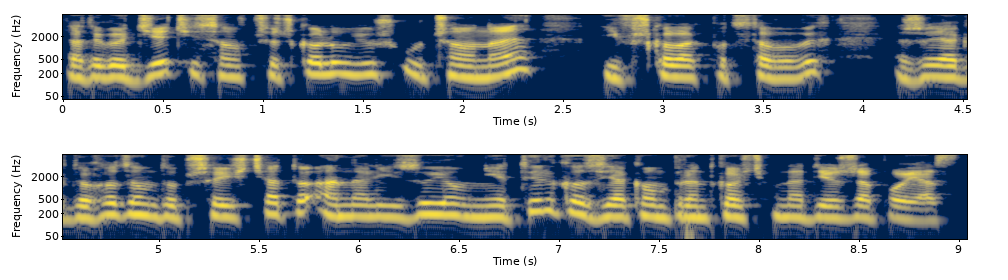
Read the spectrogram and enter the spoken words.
dlatego dzieci są w przedszkolu już uczone i w szkołach podstawowych, że jak dochodzą do przejścia, to analizują nie tylko z jaką prędkością nadjeżdża pojazd,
